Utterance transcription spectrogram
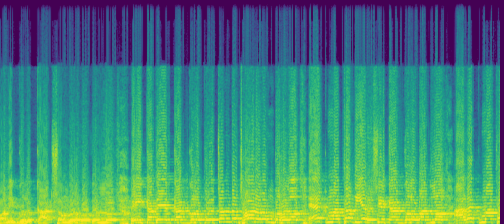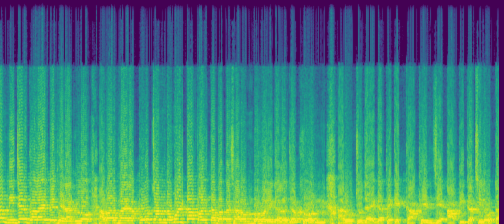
অনেকগুলো কাঠ সংগ্রহ করল। এই কাঠের কাঠগুলো প্রচণ্ড ঝড় আরম্ভ হলো, এক মাথা দিয়ে রশির কাঠগুলো বাঁধলো আর এক মাথা নিজের গলায় বেঁধে রাখল। আমার ভাইরা প্রচণ্ড উল্টা পাল্টা বাতাস আরম্ভ হয়ে গেল যখন। আর উঁচু জায়গা থেকে কাঠের যে আটিটা ছিল, ওটা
